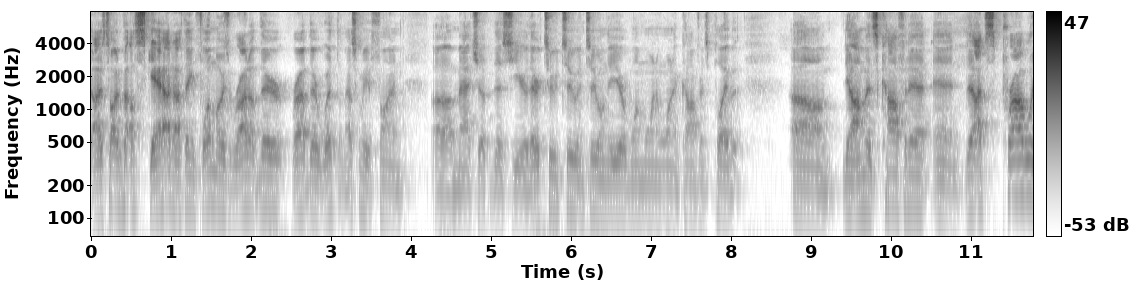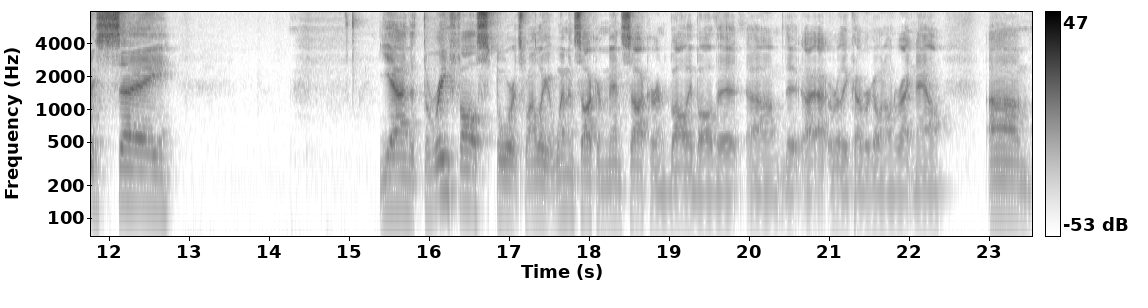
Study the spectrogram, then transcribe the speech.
I was talking about SCAD. I think Flomo is right up there, right up there with them. That's gonna be a fun uh, matchup this year. They're two two and two on the year, one one and one in conference play. But um, yeah, I'm as confident, and I'd probably say. Yeah, in the three fall sports, when I look at women's soccer, men's soccer, and volleyball, that um, that I, really cover going on right now. Um,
